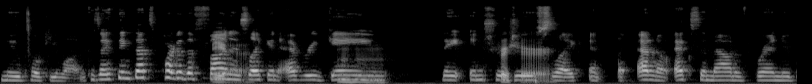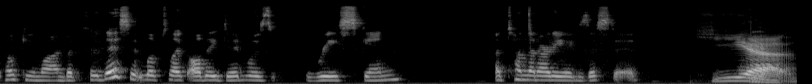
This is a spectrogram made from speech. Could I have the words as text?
new Pokemon because I think that's part of the fun. Yeah. Is like in every game they introduce sure. like an I don't know X amount of brand new Pokemon, but for this it looked like all they did was reskin a ton that already existed. Yeah.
